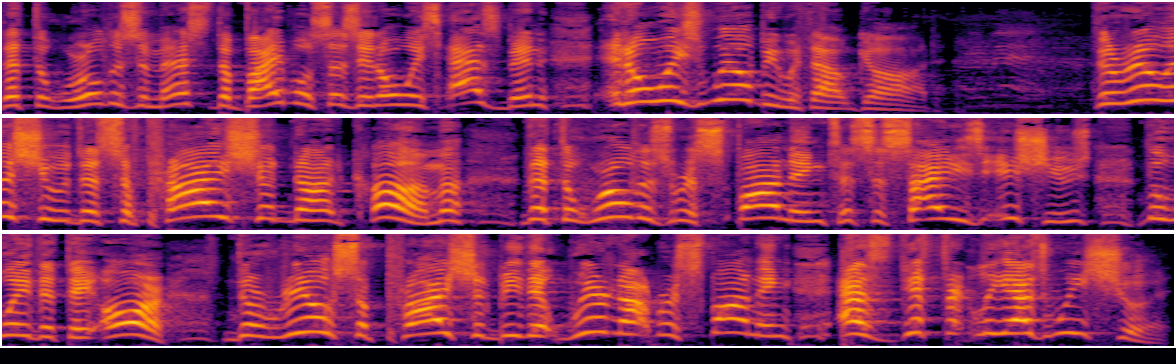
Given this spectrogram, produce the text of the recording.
that the world is a mess? The Bible says it always has been and always will be without God. The real issue, the surprise should not come that the world is responding to society's issues the way that they are. The real surprise should be that we're not responding as differently as we should.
